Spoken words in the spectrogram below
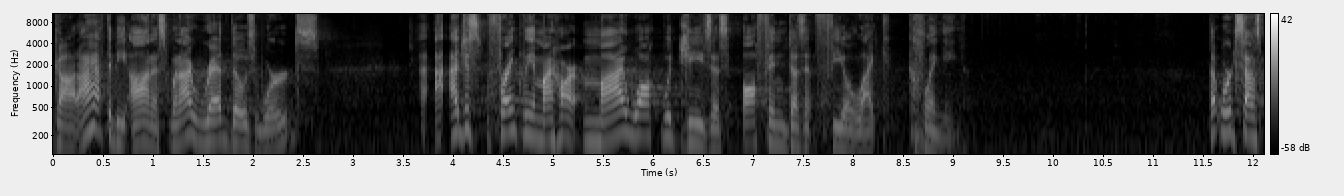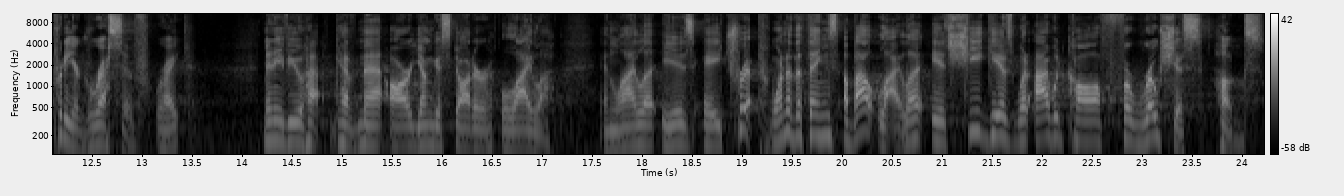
God. I have to be honest, when I read those words, I just, frankly, in my heart, my walk with Jesus often doesn't feel like clinging. That word sounds pretty aggressive, right? Many of you have met our youngest daughter, Lila. And Lila is a trip. One of the things about Lila is she gives what I would call ferocious hugs.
